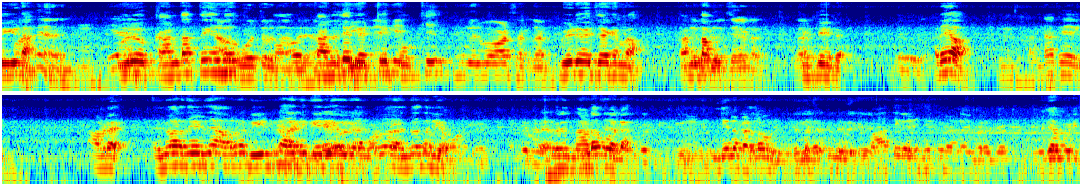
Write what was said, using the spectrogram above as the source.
വീടാ. ഒരു കണ്ടത്തിൽ. കല്ല് കെട്ടി പൊക്കി വീട് വെച്ചേക്കുന്ന കണ്ടം കെട്ടിട്ട് കെട്ടിയിട്ട്. അറിയോ? അവിടെ. എന്ന് പറഞ്ഞു കഴിഞ്ഞാൽ അവരുടെ വീടിന്റെ അതിന് കയറിയ ഒരു അനുഭവം എന്താണെന്നറിയോ? ഒരു നട പോലെ. ഇങ്ങനെ വെള്ളം പാത്തി കഴിഞ്ഞിട്ട് വേണം ഇവർക്ക് പൂജാമുടി.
